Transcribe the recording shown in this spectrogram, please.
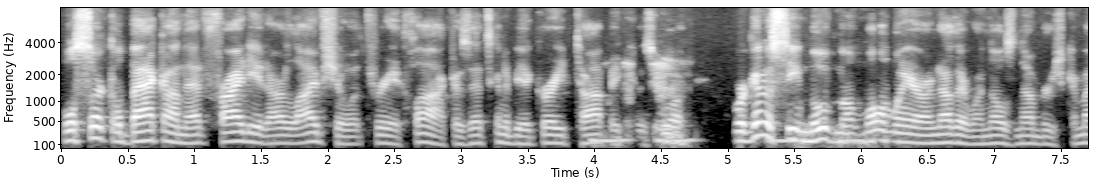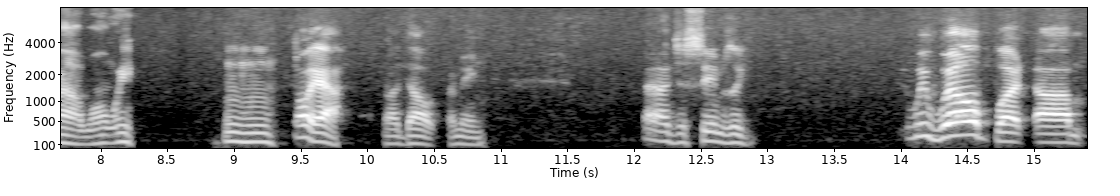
we'll circle back on that Friday at our live show at three o'clock because that's going to be a great topic. Because we're, we're going to see movement one way or another when those numbers come out, won't we? Mm-hmm. Oh yeah, no doubt. I mean, uh, it just seems like we will, but um,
